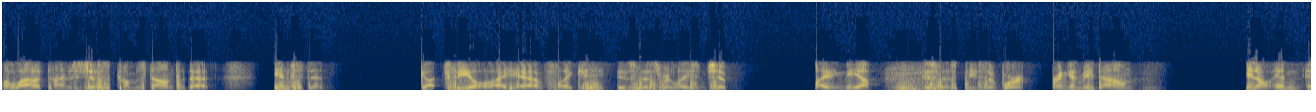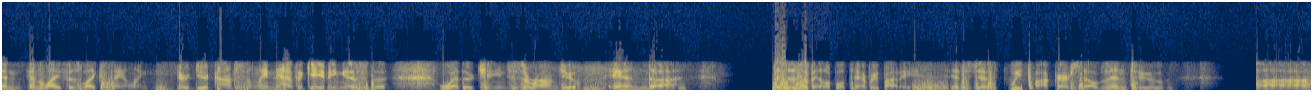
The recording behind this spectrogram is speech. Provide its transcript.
a lot of times just comes down to that instant gut feel I have like is this relationship lighting me up? Is this piece of work bringing me down? You know and and and life is like sailing. You're you're constantly navigating as the weather changes around you. And uh this is available to everybody. It's just we talk ourselves into uh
